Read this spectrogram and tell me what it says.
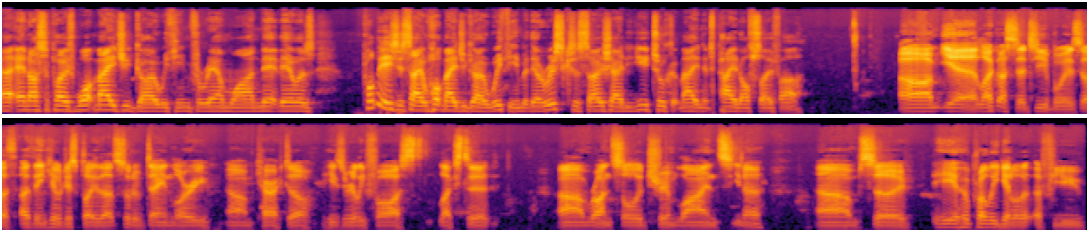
Uh, and I suppose what made you go with him for round one? There, there, was probably easy to say what made you go with him, but there were risks associated. You took it, mate, and it's paid off so far. Um, yeah, like I said to you boys, I, th- I think he'll just play that sort of Daine Laurie um, character. He's really fast, likes to um, run solid trim lines, you know. Um, so he, will probably get a, a few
